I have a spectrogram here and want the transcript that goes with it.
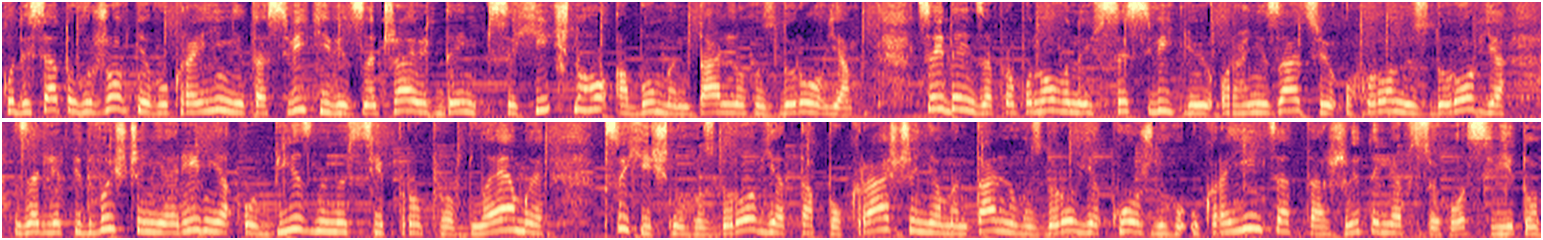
Щороку, 10 жовтня, в Україні та світі відзначають День психічного або ментального здоров'я. Цей день запропонований Всесвітньою організацією охорони здоров'я задля підвищення рівня обізнаності про проблеми психічного здоров'я та покращення ментального здоров'я кожного українця та жителя всього світу.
